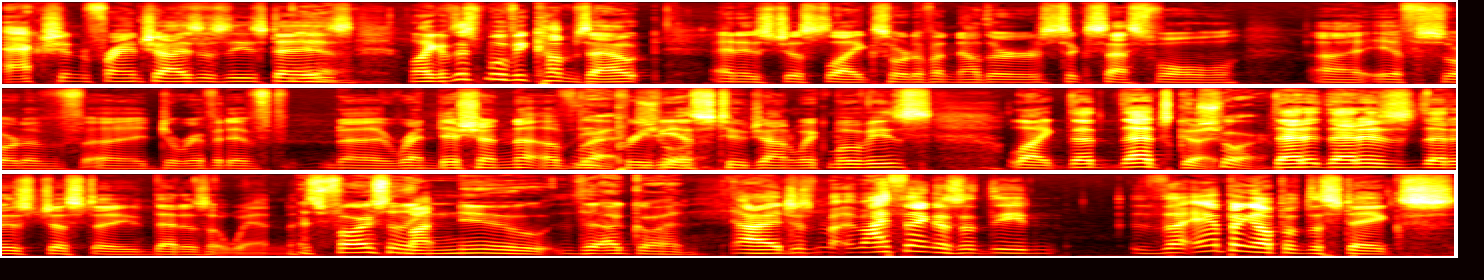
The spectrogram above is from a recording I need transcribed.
action franchises these days, Yeah. like if this movie comes out and is just like sort of another successful uh, if sort of uh, derivative uh, rendition of the Right, previous sure. two John Wick movies, like that that's good. Sure. That that is that is just a that is a win. as far as something My- new, the, uh, go ahead. Uh, just my, my thing is that the the amping up of the stakes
